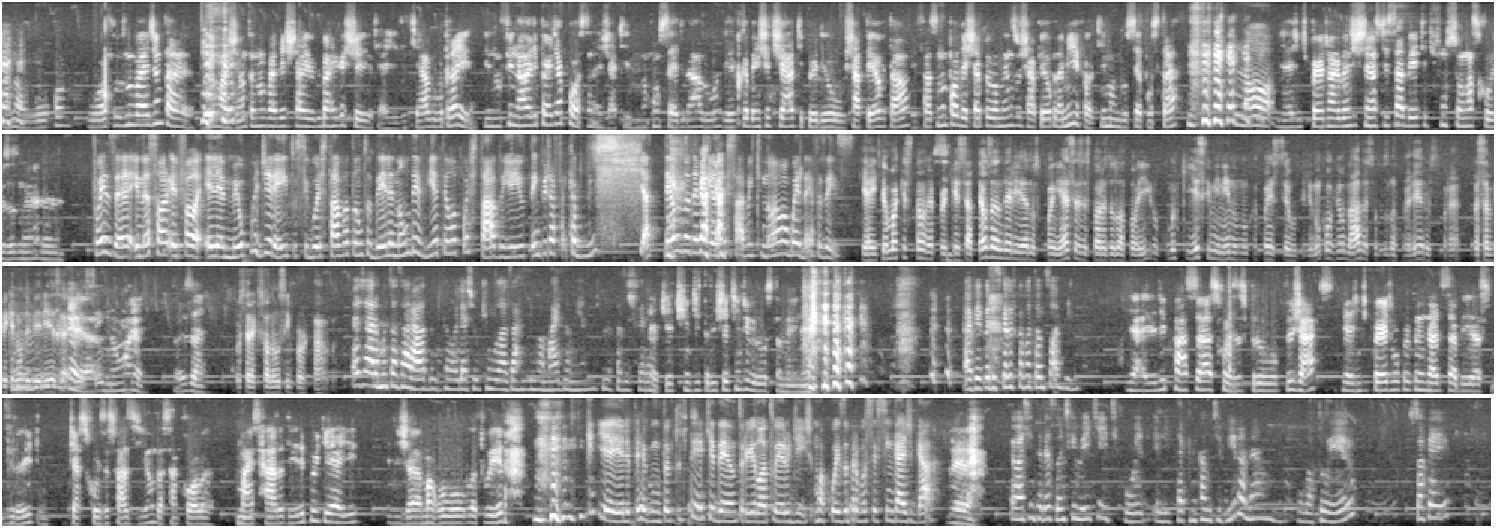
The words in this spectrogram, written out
Ah, não, o, o óculos não vai adiantar. Ter uma janta não vai deixar ele de barriga cheia. Que aí ele quer a lua pra ele. E no final ele perde a aposta, né? Já que ele não consegue dar a lua. Ele fica bem chateado que perdeu o chapéu e tal. Ele fala: você não pode deixar pelo menos o chapéu pra mim? Ele fala: quem mandou você apostar? Não. E a gente perde uma grande chance de saber que, que funcionam as coisas, né? Pois é, e nessa hora ele fala, ele é meu por direito, se gostava tanto dele, não devia tê-lo apostado. E aí o tempo já fica. Vixe, até os ademianos sabem que não é uma boa ideia fazer isso. E aí tem uma questão, né? Porque se até os anderianos conhecem as histórias do Latoeiro, como que esse menino nunca conheceu? Ele nunca ouviu nada sobre os Latoeiros pra, pra saber que não Uhum. deveria ser é assim? não é. Pois é. Ou será que só não se importava? Ele já era muito azarado, então ele achou que um azarzinho a mais ou menos não ia fazer É, diferença. que tinha de triste e tinha de grosso também, né? Aí foi por isso que ele ficava tanto sozinho. E aí ele passa as coisas pro, pro Jax e a gente perde a oportunidade de saber as, direito o que as coisas faziam da sacola mais rara dele, porque aí ele já magoou o Latoeiro. E aí ele pergunta o que, que tem aqui dentro, e o Latoeiro diz, uma coisa pra você se engasgar. É, Eu acho interessante que meio que, tipo, ele, ele tecnicamente vira, né, o latoeiro. Só que aí,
